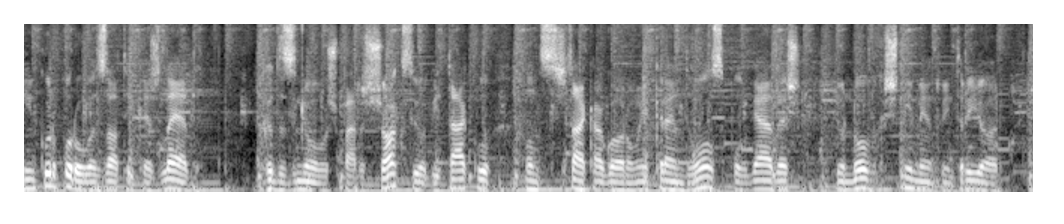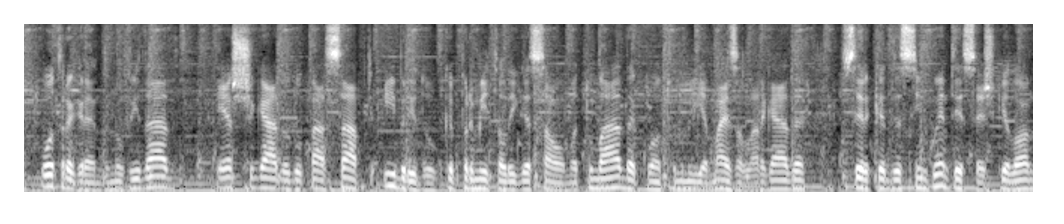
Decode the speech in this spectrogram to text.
e incorporou as óticas LED. Redesenhou os para-choques e o habitáculo, onde se destaca agora um ecrã de 11 polegadas e um novo revestimento interior. Outra grande novidade é a chegada do Passat híbrido, que permite a ligação a uma tomada com autonomia mais alargada, cerca de 56 km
